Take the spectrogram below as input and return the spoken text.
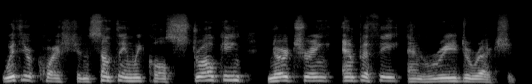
with your questions, something we call stroking, nurturing, empathy, and redirection.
